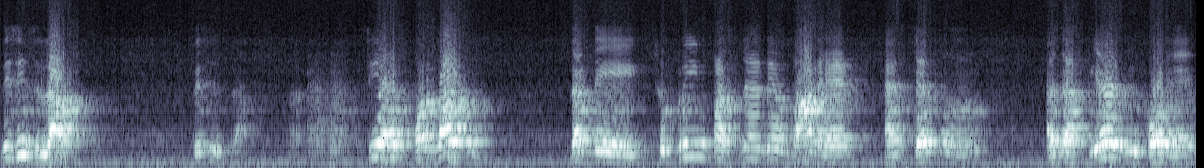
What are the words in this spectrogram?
This is love. This is love. She has forgotten that the Supreme Personality of Godhead has taken, has appeared before him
